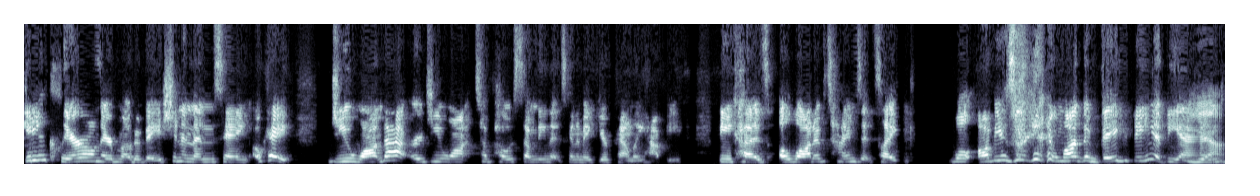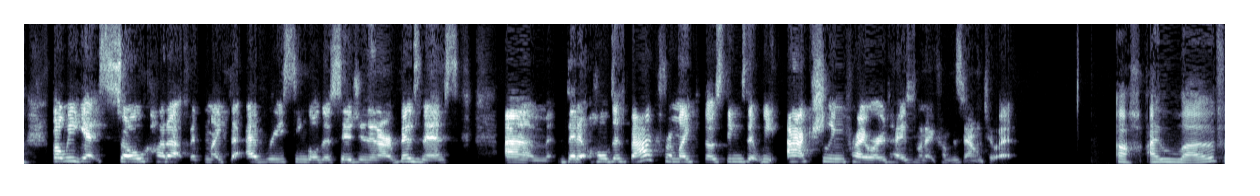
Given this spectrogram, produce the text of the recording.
getting clear on their motivation and then saying, okay, do you want that or do you want to post something that's going to make your family happy because a lot of times it's like well, obviously I want the big thing at the end. Yeah. But we get so caught up in like the every single decision in our business um, that it holds us back from like those things that we actually prioritize when it comes down to it. Oh, I love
